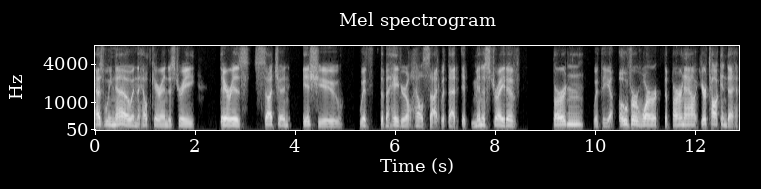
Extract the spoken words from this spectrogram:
as we know in the healthcare industry, there is such an issue with the behavioral health side, with that administrative burden, with the overwork, the burnout. You're talking to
